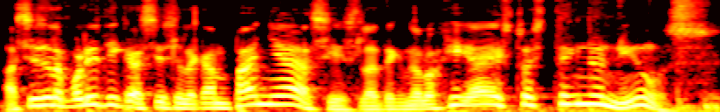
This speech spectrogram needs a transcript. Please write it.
Así es la política, así es la campaña, así es la tecnología. Esto es Tecno News.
